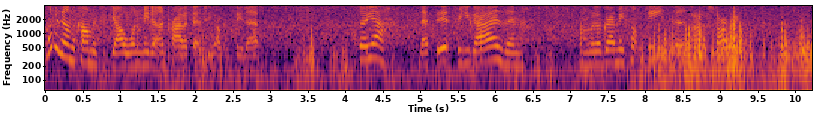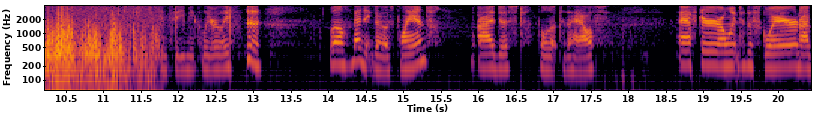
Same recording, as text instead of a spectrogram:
Let me know in the comments if y'all wanted me to unprivate that so y'all can see that. So yeah, that's it for you guys, and I'm gonna go grab me something to eat because I'm starving. You can see me clearly. well, that didn't go as planned. I just pulled up to the house after I went to the square and I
